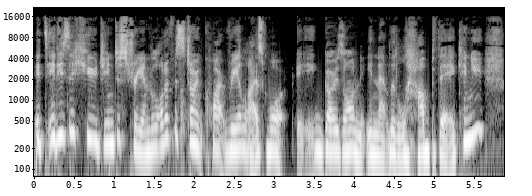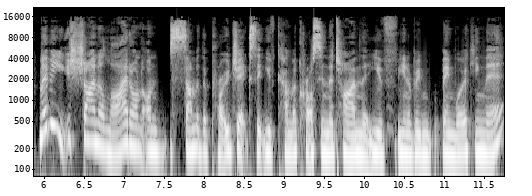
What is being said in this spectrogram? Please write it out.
it, it is a huge industry, and a lot of us don't quite realise what eh, goes on in that little hub there. Can you maybe shine a light on on some of the projects that you've come across in the time that you've you know been been working there?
